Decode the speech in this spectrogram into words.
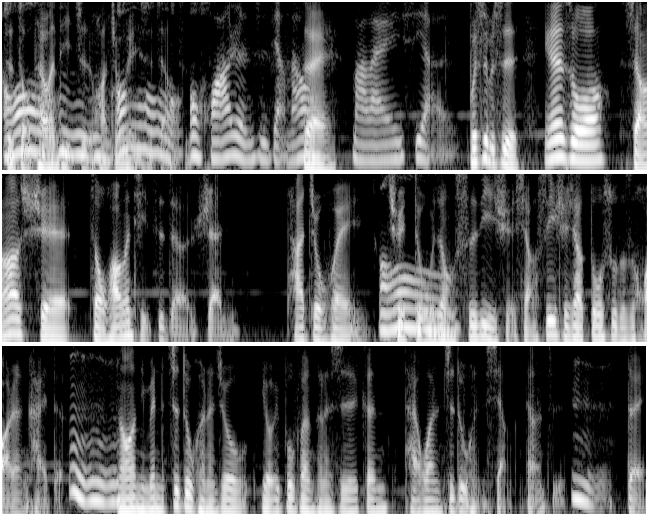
就走台湾体制的话，就会是这样子。哦，华人是这样，然后对马来西亚不是不是，应该说想要学走华文体制的人，他就会去读这种私立学校，私立学校多数都是华人开的，嗯嗯，然后里面的制度可能就有一部分可能是跟台湾的制度很像这样子，嗯，对，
